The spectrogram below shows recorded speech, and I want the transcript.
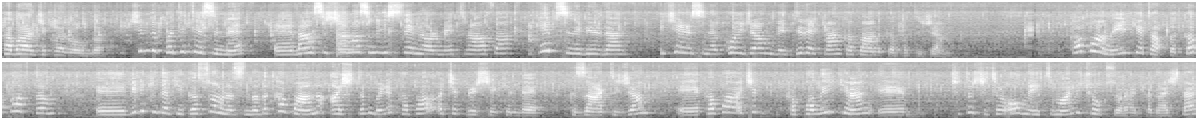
kabarcıklar oldu. Şimdi patatesimi e, ben sıçramasını istemiyorum etrafa. Hepsini birden içerisine koyacağım ve direkt ben kapağını kapatacağım. Kapağını ilk etapta kapattım. Ee, bir iki dakika sonrasında da kapağını açtım. Böyle kapağı açık bir şekilde kızartacağım. Ee, kapağı açık kapalıyken e, çıtır çıtır olma ihtimali çok zor arkadaşlar.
